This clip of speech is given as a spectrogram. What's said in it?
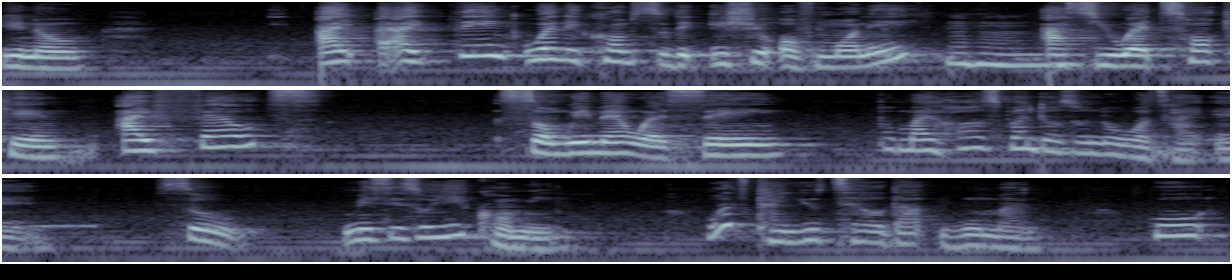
You know, I I think when it comes to the issue of money, mm-hmm. as you were talking, I felt some women were saying, "But my husband doesn't know what I earn." So, Mrs. Oyekanmi, what can you tell that woman who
